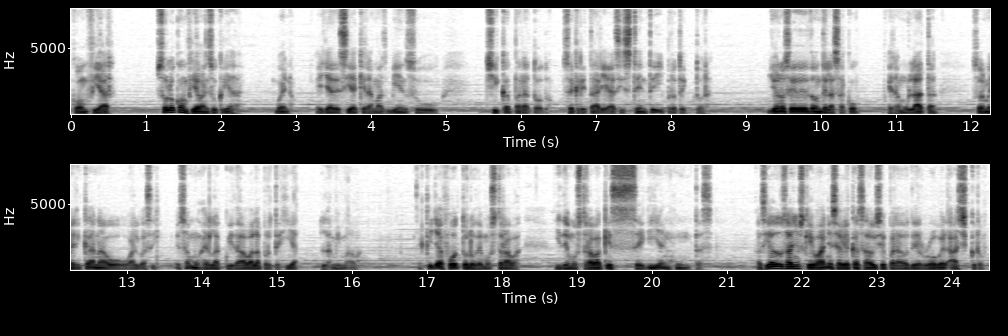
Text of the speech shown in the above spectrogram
¿Confiar? Solo confiaba en su criada. Bueno, ella decía que era más bien su chica para todo, secretaria, asistente y protectora. Yo no sé de dónde la sacó, era mulata, sudamericana o algo así. Esa mujer la cuidaba, la protegía, la mimaba. Aquella foto lo demostraba, y demostraba que seguían juntas, Hacía dos años que Vania se había casado y separado de Robert Ashcroft.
